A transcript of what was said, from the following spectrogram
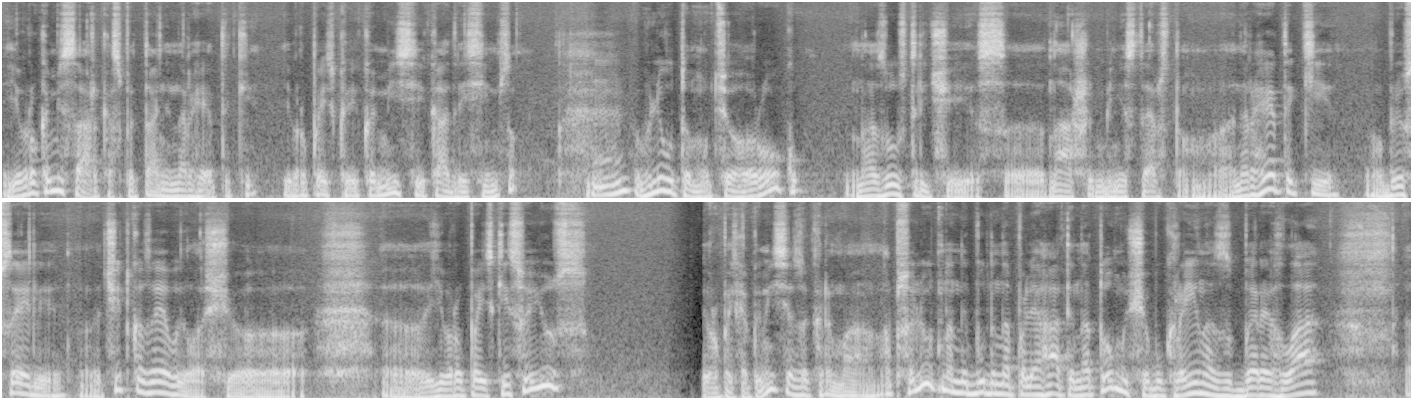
єврокомісарка з питань енергетики Європейської комісії Кадрі Сімпсон в лютому цього року на зустрічі з е, нашим міністерством енергетики у Брюсселі е, чітко заявила, що е, Європейський Союз Європейська комісія, зокрема, абсолютно не буде наполягати на тому, щоб Україна зберегла е,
